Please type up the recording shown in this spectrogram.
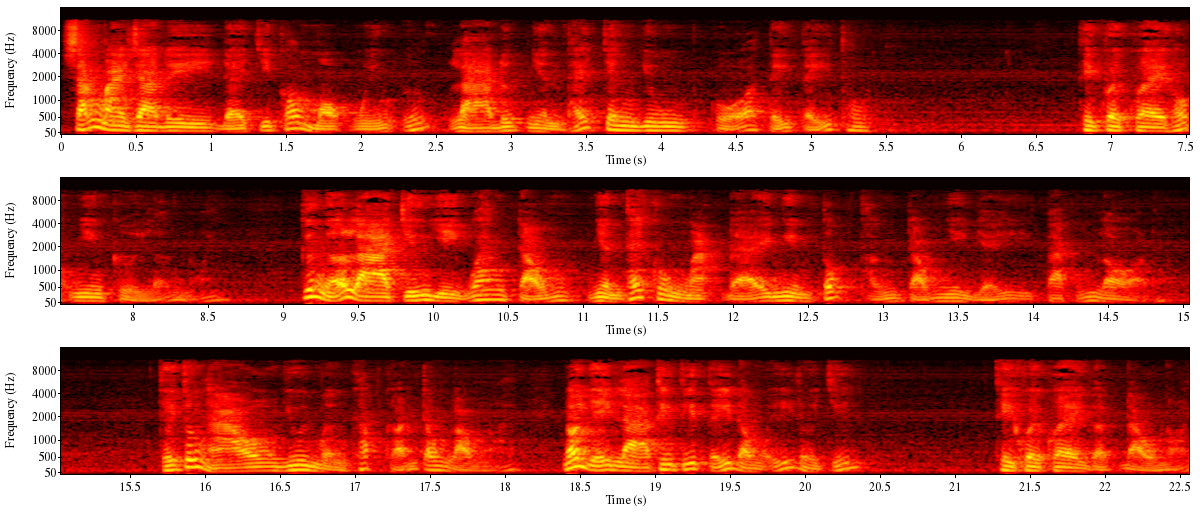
Sáng mai ra đi đệ chỉ có một nguyện ước là được nhìn thấy chân dung của tỷ tỷ thôi. Thì khuê khuê hốt nhiên cười lớn nói. Cứ ngỡ là chuyện gì quan trọng, nhìn thấy khuôn mặt đệ nghiêm túc thận trọng như vậy ta cũng lo đó. Thủy Tuấn Hạo vui mừng khắp khẩn trong lòng nói. Nói vậy là Thi Tỷ Tỷ đồng ý rồi chứ. Thi Khuê Khuê gật đầu nói.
